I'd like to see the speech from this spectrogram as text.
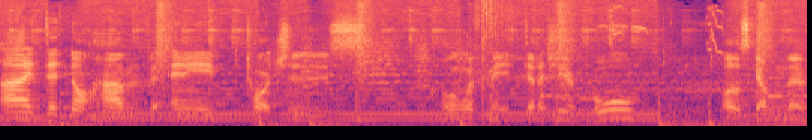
I did not have any torches along with me. Did I hear? Oh, oh, the skeleton there.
